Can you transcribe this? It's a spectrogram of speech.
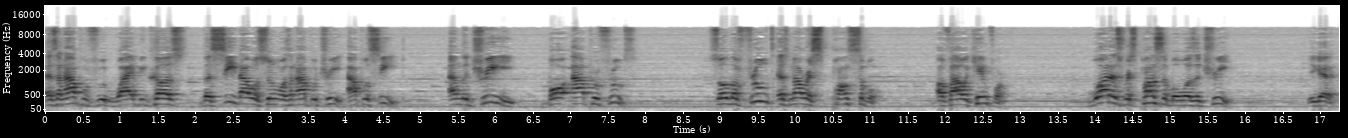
is an apple fruit. Why? Because the seed that was sown was an apple tree, apple seed. And the tree bore apple fruit. So the fruit is not responsible of how it came from. What is responsible was a tree. You get it?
